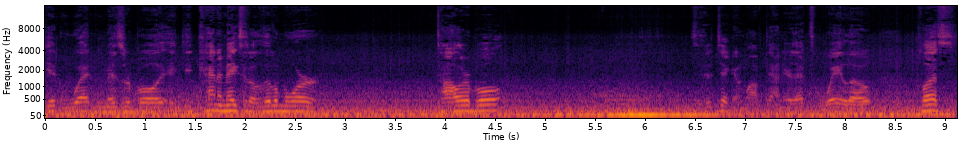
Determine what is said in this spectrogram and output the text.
getting wet and miserable. It, it kind of makes it a little more tolerable. See, they're taking them off down here. That's way low. Plus,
